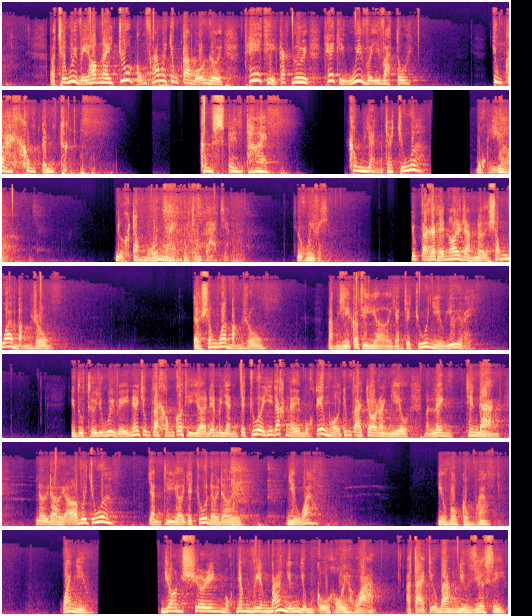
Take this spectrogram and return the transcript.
Và thưa quý vị, hôm nay Chúa cũng phán với chúng ta mỗi người, thế thì các ngươi, thế thì quý vị và tôi, chúng ta không tỉnh thức, không spend time, không dành cho Chúa một giờ được trong mỗi ngày của chúng ta chứ. Thưa quý vị chúng ta có thể nói rằng đời sống quá bận rộn đời sống quá bận rộn làm gì có thì giờ dành cho Chúa nhiều như vậy nhưng tôi thưa với quý vị, nếu chúng ta không có thì giờ để mà dành cho Chúa ở dưới đất này, một tiếng đồng hồ chúng ta cho rằng nhiều, mình lên thiên đàng, đời đời ở với Chúa, dành thì giờ cho Chúa đời đời, nhiều quá không? Nhiều vô cùng phải không? Quá nhiều. John Shearing, một nhân viên bán những dụng cụ hội họa ở tại tiểu bang New Jersey.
